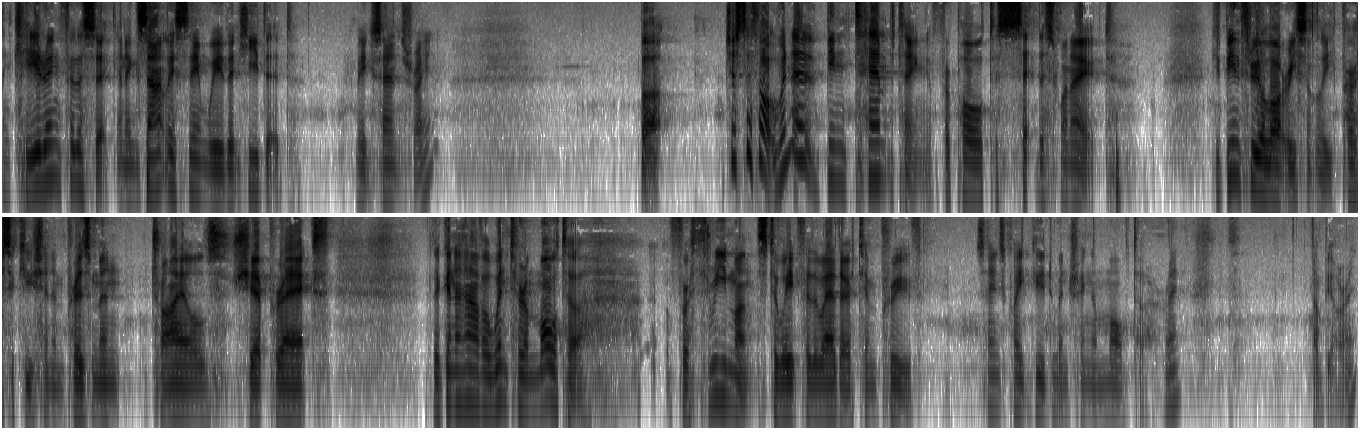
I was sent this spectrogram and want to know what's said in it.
and caring for the sick in exactly the same way that he did. Makes sense, right? But just a thought, wouldn't it have been tempting for Paul to sit this one out? He's been through a lot recently persecution, imprisonment, trials, shipwrecks. They're going to have a winter in Malta for three months to wait for the weather to improve. Sounds quite good, wintering in Malta, right? That'd be all right.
